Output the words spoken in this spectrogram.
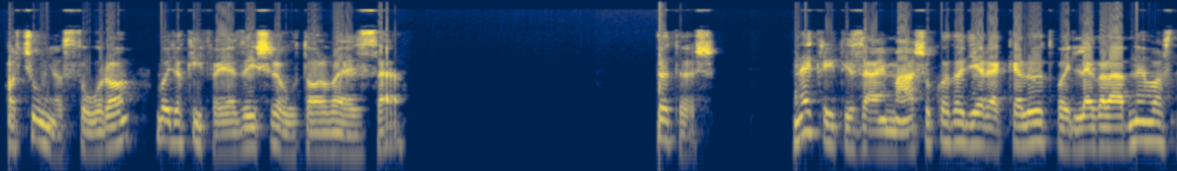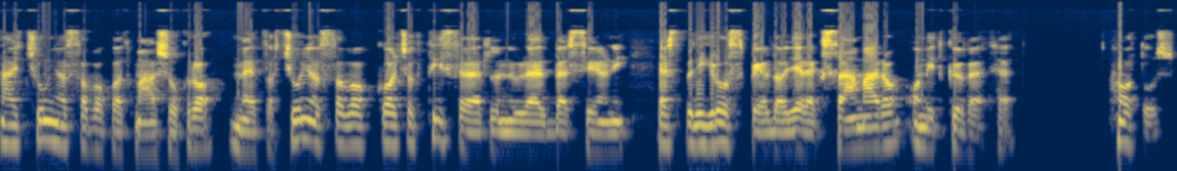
A csúnya szóra, vagy a kifejezésre utalva ezzel. Ötös. Ne kritizálj másokat a gyerek előtt, vagy legalább ne használj csúnya szavakat másokra, mert a csúnya szavakkal csak tiszteletlenül lehet beszélni, ez pedig rossz példa a gyerek számára, amit követhet. Hatos.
